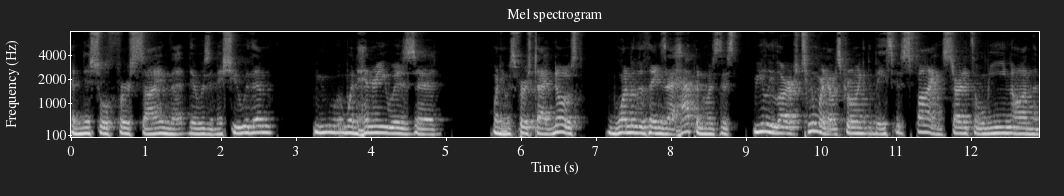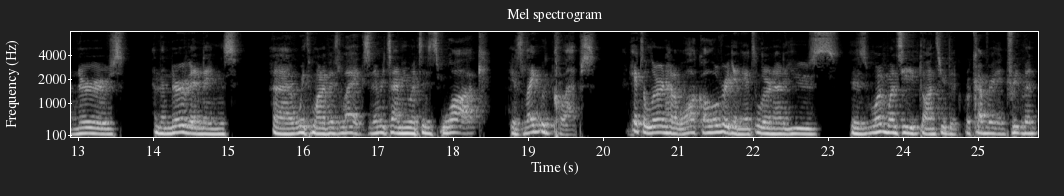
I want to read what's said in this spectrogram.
initial first sign that there was an issue with him. When Henry was, uh, when he was first diagnosed, one of the things that happened was this really large tumor that was growing at the base of his spine started to lean on the nerves and the nerve endings uh, with one of his legs. And every time he went to walk, his leg would collapse he had to learn how to walk all over again. He had to learn how to use his once he'd gone through the recovery and treatment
